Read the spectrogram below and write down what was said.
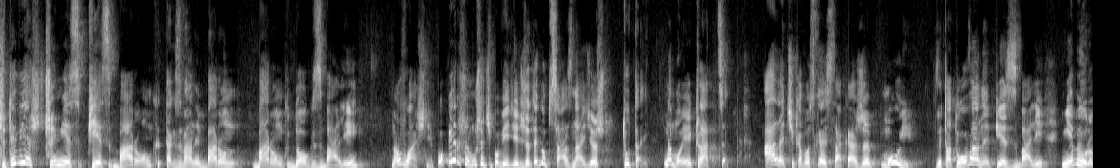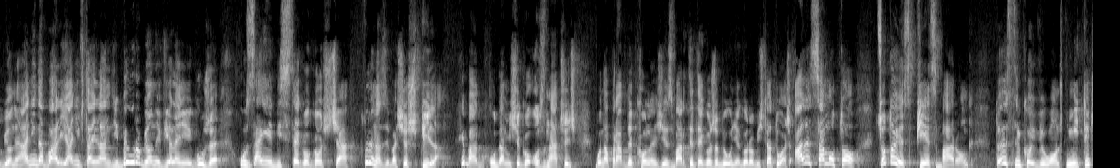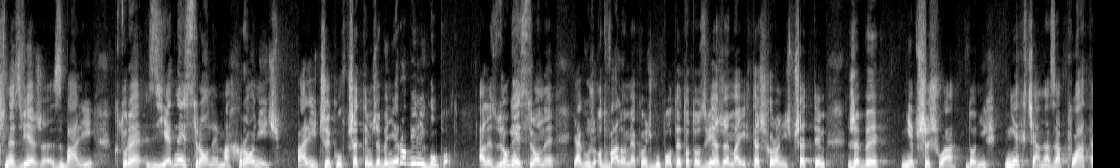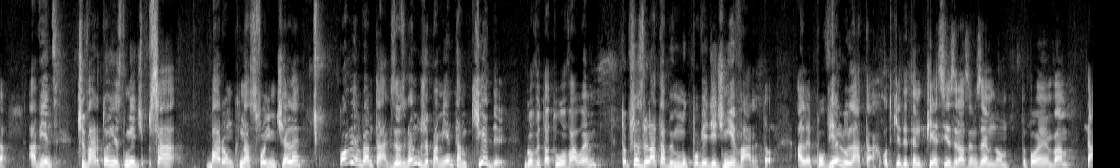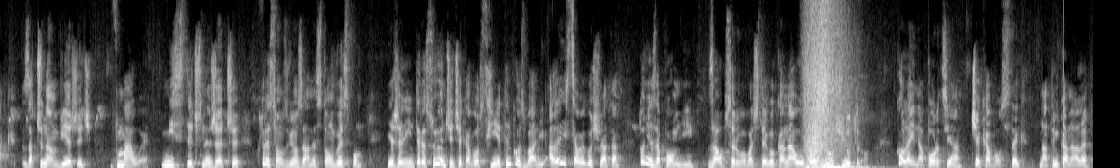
Czy ty wiesz, czym jest pies barąg, tak zwany baron, barąg dog z Bali? No właśnie. Po pierwsze, muszę ci powiedzieć, że tego psa znajdziesz tutaj, na mojej klatce. Ale ciekawostka jest taka, że mój wytatuowany pies z Bali nie był robiony ani na Bali, ani w Tajlandii. Był robiony w Jeleniej Górze u zajebistego gościa, który nazywa się Szpila. Chyba uda mi się go oznaczyć, bo naprawdę koleś jest warty tego, żeby u niego robić tatuaż. Ale samo to, co to jest pies barąg, to jest tylko i wyłącznie mityczne zwierzę z Bali, które z jednej strony ma chronić Balijczyków przed tym, żeby nie robili głupot, ale z drugiej strony, jak już odwalą jakąś głupotę, to to zwierzę ma ich też chronić przed tym, żeby nie przyszła do nich niechciana zapłata. A więc, czy warto jest mieć psa barąg na swoim ciele? Powiem wam tak, ze względu, że pamiętam kiedy go wytatuowałem, to przez lata bym mógł powiedzieć nie warto. Ale po wielu latach, od kiedy ten pies jest razem ze mną, to powiem wam tak, zaczynam wierzyć w małe, mistyczne rzeczy, które są związane z tą wyspą. Jeżeli interesują Cię ciekawostki nie tylko z Bali, ale i z całego świata, to nie zapomnij zaobserwować tego kanału, bo już jutro kolejna porcja ciekawostek na tym kanale.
